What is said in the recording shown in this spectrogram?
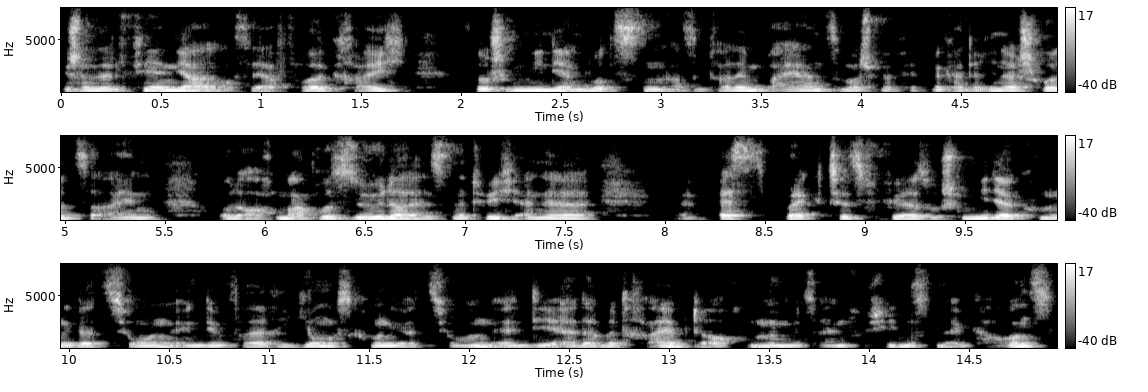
die schon seit vielen Jahren auch sehr erfolgreich Social Media nutzen. Also gerade in Bayern zum Beispiel fällt mir Katharina Schulze ein oder auch Markus Söder ist natürlich eine Best Practice für Social Media Kommunikation, in dem Fall Regierungskommunikation, äh, die er da betreibt, auch mit seinen verschiedensten Accounts.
